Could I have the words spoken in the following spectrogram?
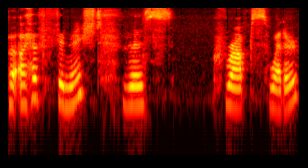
But I have finished this cropped sweater.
